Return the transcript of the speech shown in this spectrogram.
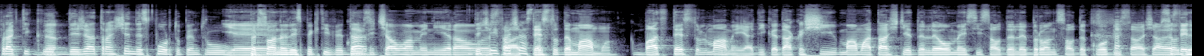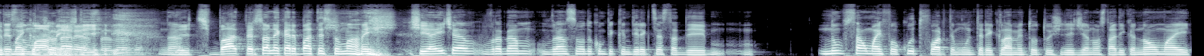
practic, Da. deja transcende sportul pentru E- persoanele respective. Cum Dar ziceau oamenii, erau De ce îi ăsta, faci asta? testul de mamă. Bat testul mamei. Adică dacă și mama ta știe de Leo Messi sau de LeBron sau de Kobe sau așa, Sau ăsta e de testul Michael mamei, Jordan. știi? Asta, da, da. da. Deci bat, persoane care bat testul mamei. Și aici vreau, vreau să mă duc un pic în direcția asta de... Nu s-au mai făcut foarte multe reclame totuși de genul ăsta, adică nu au mai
